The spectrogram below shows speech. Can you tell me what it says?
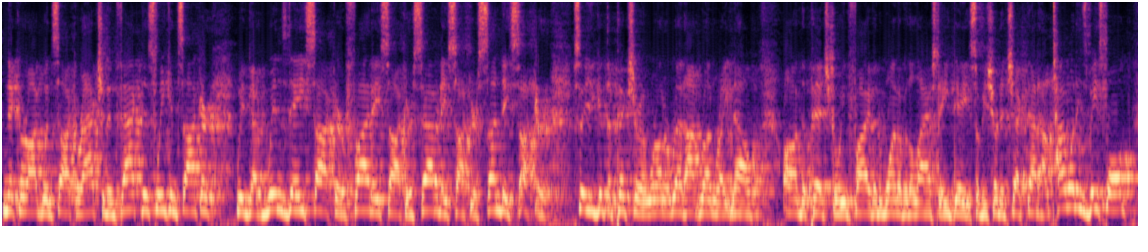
Nicaraguan soccer action. In fact, this week in soccer, we've got Wednesday soccer, Friday soccer, Saturday soccer, Sunday soccer. So you get the picture, and we're on a red hot run right now on the pitch, going five and one over the last eight days. So be sure to check that out. Taiwanese baseball,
